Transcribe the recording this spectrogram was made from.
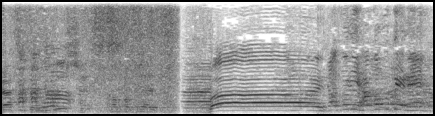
That's delicious. Bye! ガソリン運ぶけね。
